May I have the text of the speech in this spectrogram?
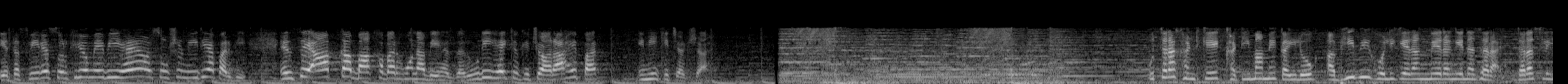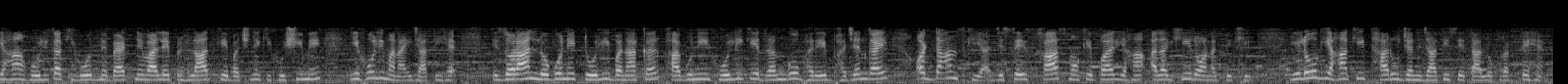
ये तस्वीरें सुर्खियों में भी है और सोशल मीडिया पर भी। इनसे आपका बाखबर होना बेहद ज़रूरी है, क्योंकि चौराहे पर इन्हीं की चर्चा है। उत्तराखंड के खटीमा में कई लोग अभी भी होली के रंग में रंगे नज़र आए दरअसल यहाँ होलिका की गोद में बैठने वाले प्रहलाद के बचने की खुशी में ये होली मनाई जाती है इस दौरान लोगों ने टोली बनाकर फागुनी होली के रंगों भरे भजन गाए और डांस किया जिससे इस खास मौके पर यहाँ अलग ही रौनक दिखी ये लोग यहाँ की थारू जनजाति से ताल्लुक रखते हैं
